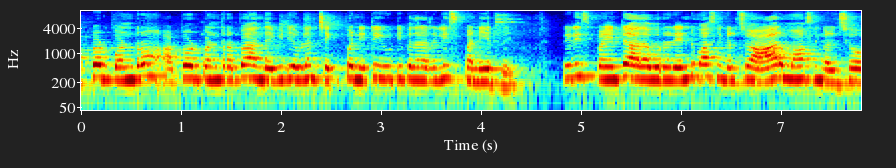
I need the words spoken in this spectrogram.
அப்லோட் பண்ணுறோம் அப்லோட் பண்ணுறப்ப அந்த வீடியோவெலாம் செக் பண்ணிவிட்டு யூடியூப் அதில் ரிலீஸ் பண்ணிடுது. ரிலீஸ் பண்ணிவிட்டு அதை ஒரு ரெண்டு மாதம் கழிச்சோ ஆறு மாதம் கழிச்சோ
